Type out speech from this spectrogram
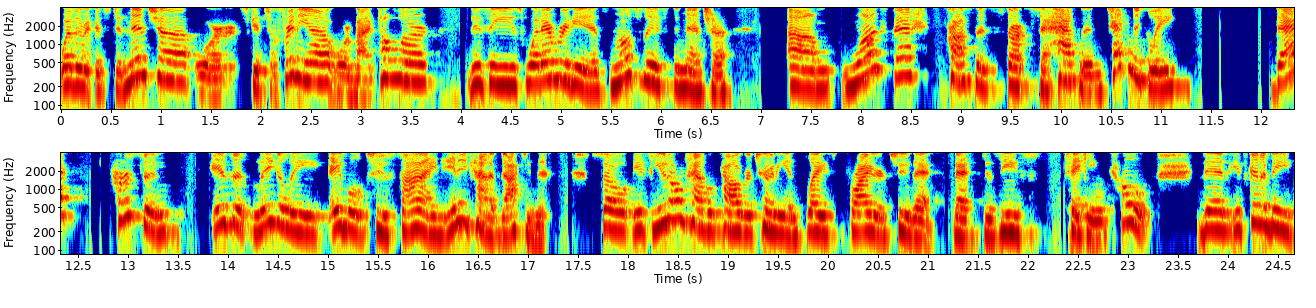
whether it's dementia or schizophrenia or bipolar disease, whatever it is, mostly it's dementia. Um, once that process starts to happen, technically, that person isn't legally able to sign any kind of document. So if you don't have a power of attorney in place prior to that that disease taking hold, then it's going to be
